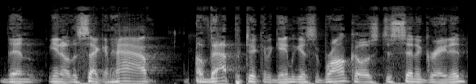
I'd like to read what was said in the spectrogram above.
then, you know, the second half of that particular game against the Broncos disintegrated.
